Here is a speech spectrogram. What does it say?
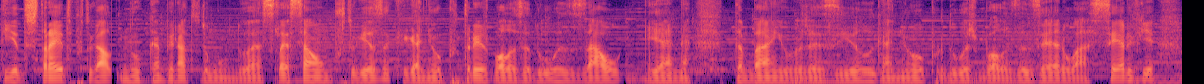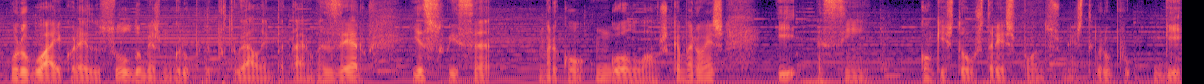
dia de estreia de Portugal no Campeonato do Mundo. A seleção portuguesa que ganhou por 3 bolas a 2 ao Ghana. Também o Brasil ganhou por 2 bolas a 0 à Sérvia. Uruguai e Coreia do Sul, do mesmo grupo de Portugal, empataram a 0 e a Suíça marcou um golo aos Camarões e assim conquistou os três pontos neste grupo G.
